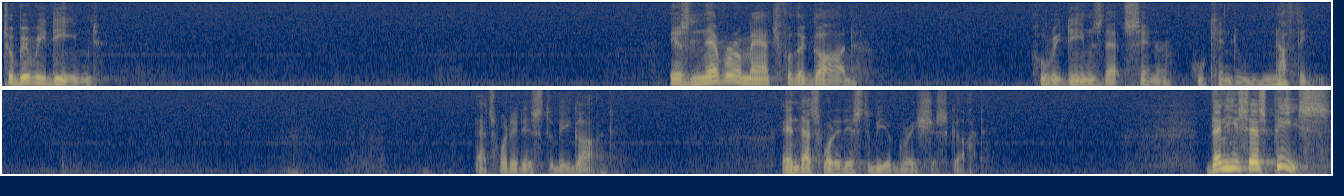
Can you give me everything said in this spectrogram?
to be redeemed, is never a match for the God who redeems that sinner who can do nothing. That's what it is to be God. And that's what it is to be a gracious God. Then he says, peace.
